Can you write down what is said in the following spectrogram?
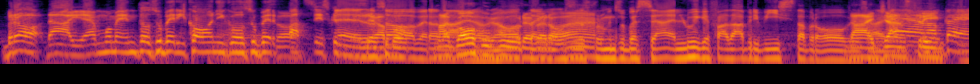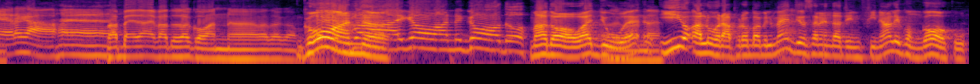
Bro, dai, è un momento super iconico, eh, super so. pazzesco. Eh, lo so, però, Ma dai, Goku pure, però, eh. in Super Saiyan, è lui che fa da apripista proprio. Dai, Janstring. Eh, vabbè, raga, eh. Vabbè, dai, vado da Gohan, vado da Gohan. Gohan! Eh, vai, Gohan, godo. Madò, a due. Io, allora, probabilmente io sarei andato in finale con Goku.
